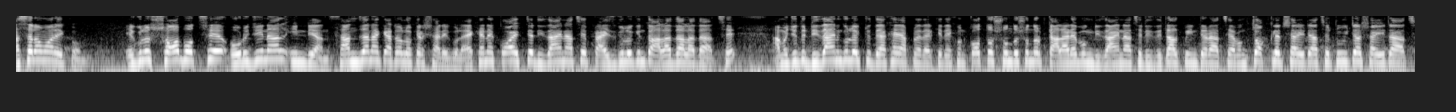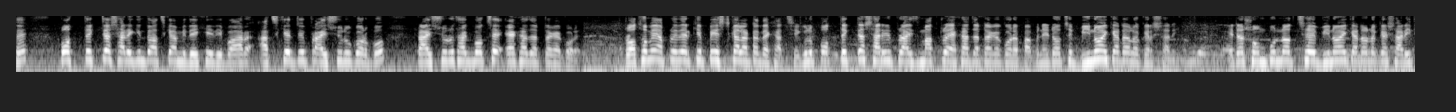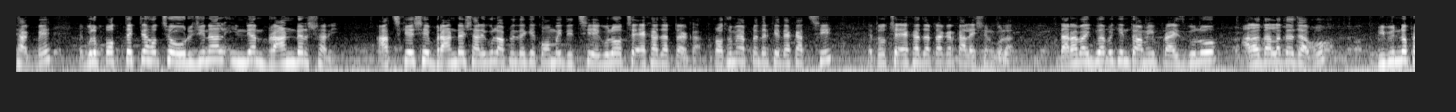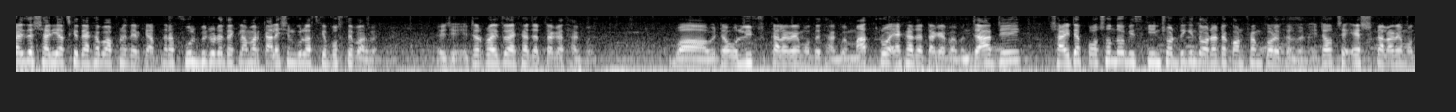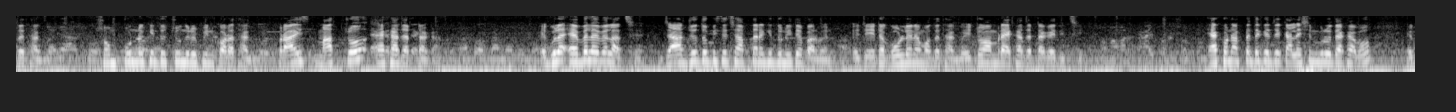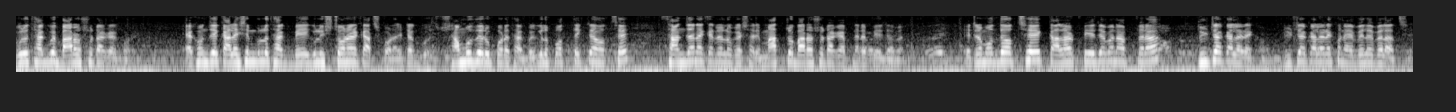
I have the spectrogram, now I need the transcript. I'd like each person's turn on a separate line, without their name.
আসসালামু আলাইকুম। এগুলো সব হচ্ছে অরিজিনাল ইন্ডিয়ান সানজানা ক্যাটালগের শাড়িগুলো। এখানে কয়েকটা ডিজাইন আছে প্রাইসগুলো কিন্তু আলাদা আলাদা আছে। আমি যদি ডিজাইনগুলো একটু দেখাই আপনাদেরকে, দেখুন কত সুন্দর সুন্দর কালার এবং ডিজাইন আছে ডিজিটাল প্রিন্টার আছে এবং চকলেট শাড়িটা আছে টুইটার শাড়িটা আছে। প্রত্যেকটা শাড়ি কিন্তু আজকে আমি দেখিয়ে দিব। আর আজকের যে প্রাইস শুরু করব প্রাইস শুরু থাকবে হচ্ছে এক হাজার টাকা করে। প্রথমে আপনাদেরকে পেস্ট কালারটা দেখাচ্ছি। এগুলো প্রত্যেকটা শাড়ির প্রাইস মাত্র এক হাজার টাকা করে পাবেন। এটা হচ্ছে বিনয় ক্যাটালগের শাড়ি। এটা সম্পূর্ণ হচ্ছে বিনয় ক্যাটালগের শাড়ি থাকবে। এগুলো প্রত্যেকটা হচ্ছে অরিজিনাল ইন্ডিয়ান ব্র্যান্ডের শাড়ি। আজকে সেই ব্র্যান্ডের শাড়িগুলো আপনাদেরকে কমে দিচ্ছি। এগুলো হচ্ছে এক হাজার টাকা। প্রথমে আপনাদেরকে দেখাচ্ছি। এটা হচ্ছে এক হাজার টাকার কালেকশনগুলো ধারাবাহিকভাবে কিন্তু আমি প্রাইসগুলো আলাদা আলাদা যাব। বিভিন্ন প্রাইসের শাড়ি আজকে দেখাবো আপনাদেরকে। আপনারা ফুল ভিডিওটা দেখলে আমার কালেকশনগুলো আজকে বুঝতে পারবেন। এই যে, এটার প্রাইসও এক হাজার টাকা থাকবে। ওয়াও এটা অলিভ কালারের মধ্যে থাকবে। মাত্র এক হাজার টাকায় পাবেন। যার যেই শাড়িটা পছন্দ হবে স্ক্রিনশট দিয়ে কিন্তু অর্ডারটা কনফার্ম করে ফেলবেন। এটা হচ্ছে অ্যাশ কালারের মধ্যে থাকবে। সম্পূর্ণ কিন্তু চুন্দরি প্রিন্ট করা থাকবে। প্রাইস মাত্র এক হাজার টাকা। এগুলো অ্যাভেলেবেল আছে। যার যত পিস আছে আপনারা কিন্তু নিতে পারবেন। এই যে এটা গোল্ডেনের মধ্যে থাকবে। এটাও আমরা এক হাজার টাকায় দিচ্ছি। এখন আপনাদেরকে যে কালেকশনগুলো দেখাবো, এগুলো থাকবে বারোশো টাকা করে। এখন যে কালেকশনগুলো থাকবে, এগুলো স্টোনের কাজ করা। এটা সামুজের উপরে থাকবে। এগুলো প্রত্যেকটা হচ্ছে সানজানা ক্যাটালগের শাড়ি, মাত্র বারোশো টাকা আপনারা পেয়ে যাবেন। এটার মধ্যে হচ্ছে কালার পেয়ে যাবেন আপনারা, দুইটা কালার এখন, দুইটা কালার এখন অ্যাভেলেবেল আছে।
